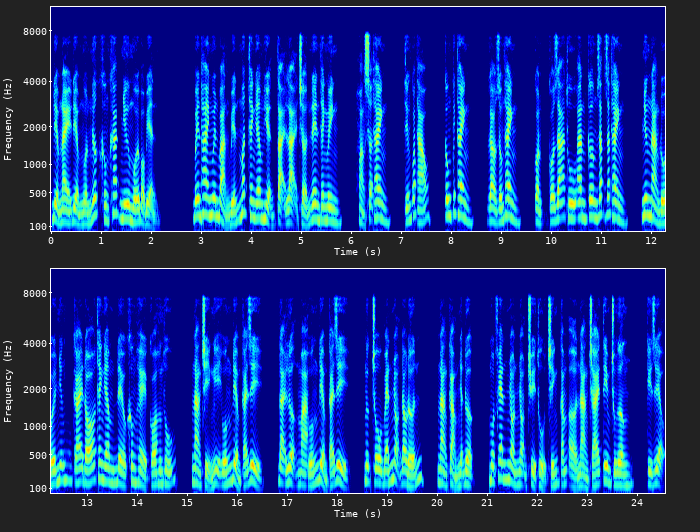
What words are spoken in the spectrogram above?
điểm này điểm nguồn nước không khác như mối bỏ biển. Bên hai nguyên bản biến mất thanh âm hiện tại lại trở nên thanh minh, hoảng sợ thanh, tiếng quát tháo, công kích thanh, gào giống thanh, còn có dã thu ăn cơm rắc rắc thanh, nhưng nàng đối những cái đó thanh âm đều không hề có hứng thú, nàng chỉ nghĩ uống điểm cái gì, đại lượng mà uống điểm cái gì, ngực trô bén nhọn đau đớn, nàng cảm nhận được, một phen nhọn nhọn chủy thủ chính cắm ở nàng trái tim trung ương, kỳ diệu,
